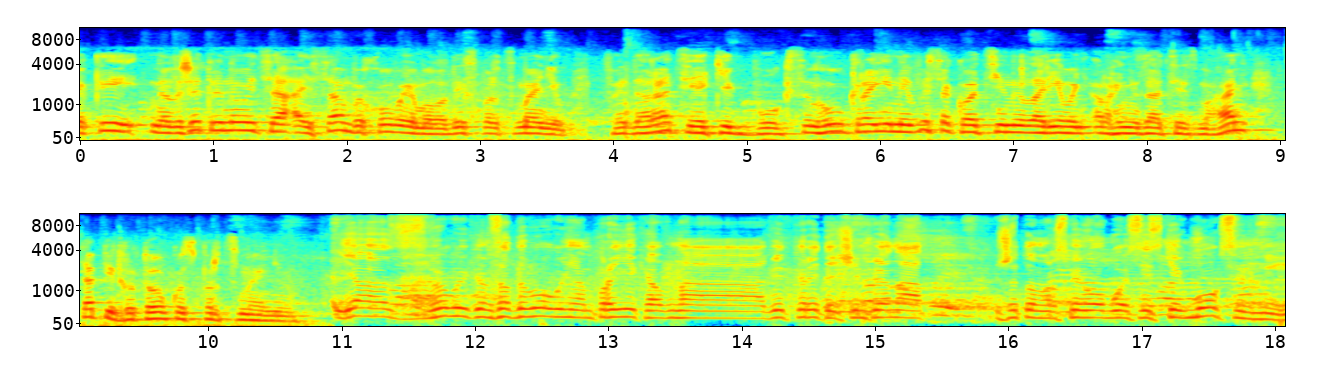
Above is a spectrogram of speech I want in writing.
який не лише тренується, а й сам виховує молодих спортсменів. Федерація кікбоксингу України високо оцінила рівень організації змагань та підготовку спортсменів. Я з великим задоволенням приїхав на відкритий чемпіонат Житомирської області з кікбоксингу.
